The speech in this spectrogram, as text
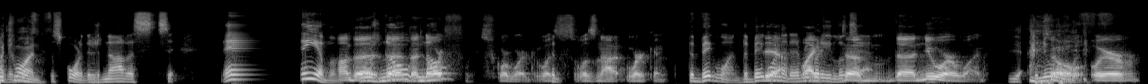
Which one? The score. There's not a any of them. On the the, no, the no, north scoreboard was the, was not working. The big one, the big yeah, one that everybody like looks the, at. The newer one. Yeah. so we're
